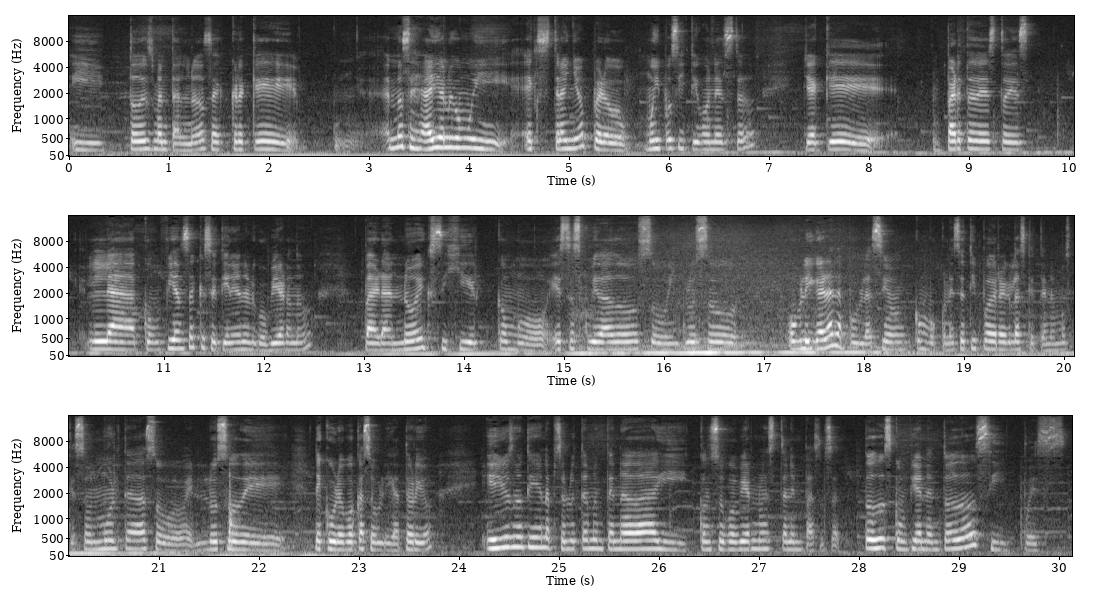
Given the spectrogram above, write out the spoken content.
y todo es mental, ¿no? O sea, creo que, no sé, hay algo muy extraño pero muy positivo en esto, ya que parte de esto es la confianza que se tiene en el gobierno para no exigir como estos cuidados o incluso obligar a la población como con ese tipo de reglas que tenemos que son multas o el uso de, de cubrebocas obligatorio. Y ellos no tienen absolutamente nada y con su gobierno están en paz. O sea, todos confían en todos y pues,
